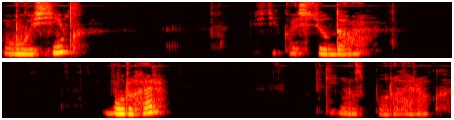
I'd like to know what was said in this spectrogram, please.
Гусік. Гусіка сюди. Бургер. Такий у нас бургерок.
